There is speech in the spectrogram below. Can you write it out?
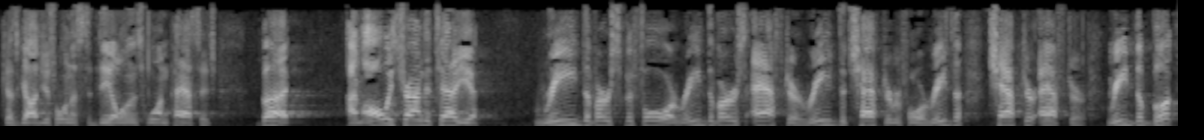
because God just wants us to deal on this one passage. But I'm always trying to tell you, read the verse before, read the verse after, read the chapter before, read the chapter after, read the book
